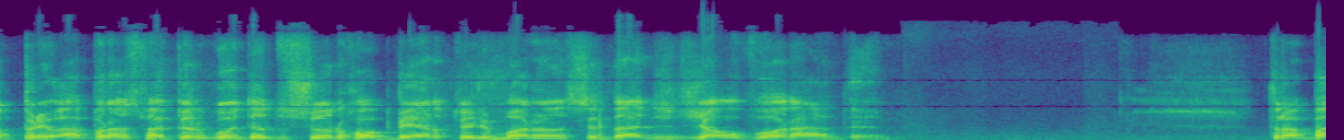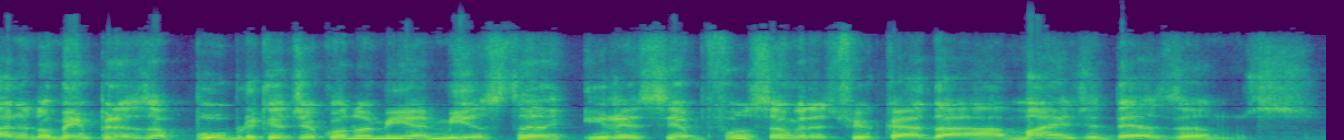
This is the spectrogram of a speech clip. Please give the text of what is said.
A, a próxima pergunta é do senhor Roberto, ele mora na cidade de Alvorada. Trabalho numa empresa pública de economia mista e recebo função gratificada há mais de 10 anos.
